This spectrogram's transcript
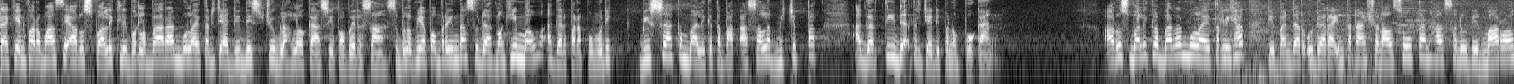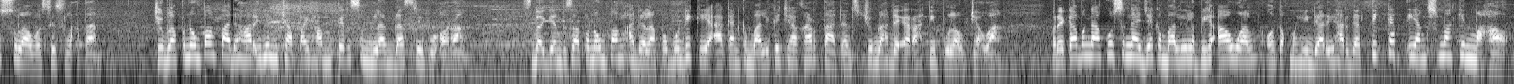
Kita ke informasi arus balik libur lebaran mulai terjadi di sejumlah lokasi pemirsa. Sebelumnya pemerintah sudah menghimbau agar para pemudik bisa kembali ke tempat asal lebih cepat agar tidak terjadi penumpukan. Arus balik lebaran mulai terlihat di Bandar Udara Internasional Sultan Hasanuddin Maros, Sulawesi Selatan. Jumlah penumpang pada hari ini mencapai hampir 19.000 orang. Sebagian besar penumpang adalah pemudik yang akan kembali ke Jakarta dan sejumlah daerah di Pulau Jawa. Mereka mengaku sengaja kembali lebih awal untuk menghindari harga tiket yang semakin mahal.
